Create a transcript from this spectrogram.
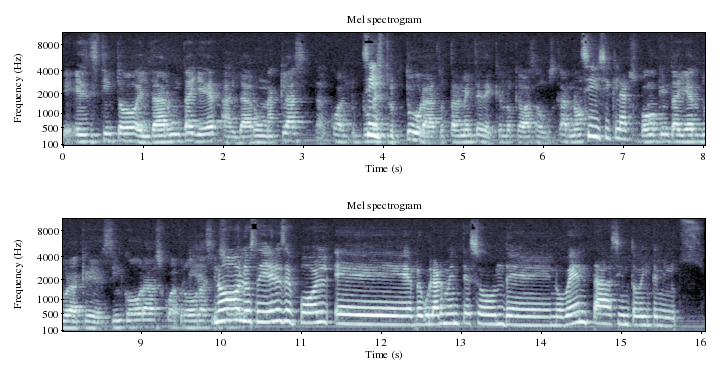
Es distinto el dar un taller al dar una clase, tal cual, Sí. una estructura totalmente de qué es lo que vas a buscar, ¿no? Sí, sí, claro. Supongo que un taller dura que 5 horas, 4 horas. No, horas. los talleres de POL eh, regularmente son de 90 a 120 minutos.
